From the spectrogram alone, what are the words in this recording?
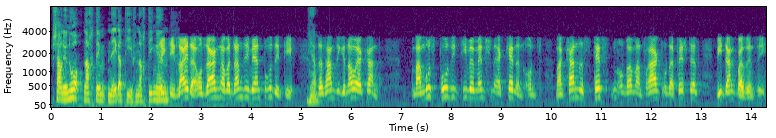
schauen ja nur nach dem Negativen, nach Dingen. Richtig, leider. Und sagen aber dann, sie wären positiv. Ja. Das haben sie genau erkannt. Man muss positive Menschen erkennen und man kann es testen und wenn man fragt oder feststellt, wie dankbar sind sie.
